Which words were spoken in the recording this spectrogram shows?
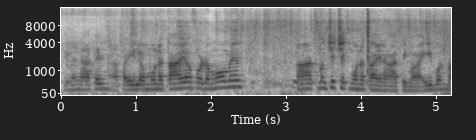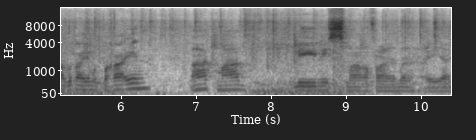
Tingnan natin. Pailaw muna tayo for the moment. At magche-check muna tayo ng ating mga ibon bago tayo magpakain. At maglinis mga farmer. Ayan.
